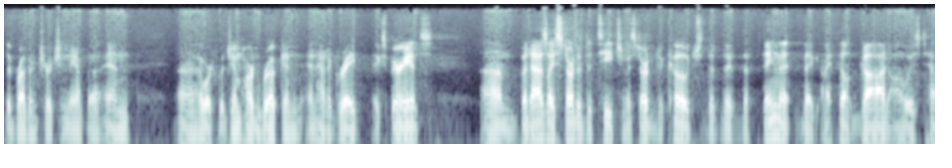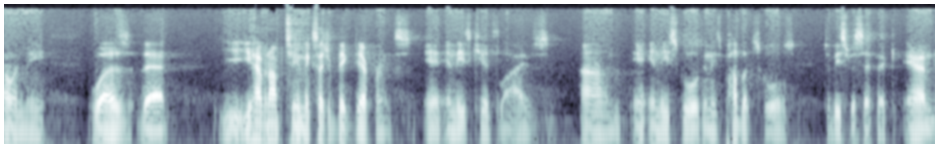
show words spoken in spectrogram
the Brethren Church in Nampa. And uh, I worked with Jim Hardenbrook and, and had a great experience. Um, but as I started to teach and I started to coach, the, the, the thing that, that I felt God always telling me was that you, you have an opportunity to make such a big difference in, in these kids' lives um, in, in, these schools, in these public schools, to be specific. And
